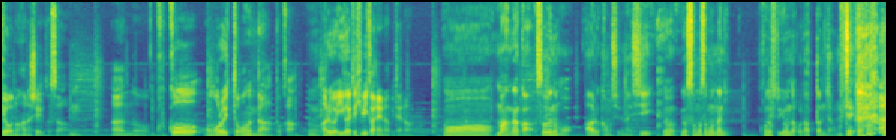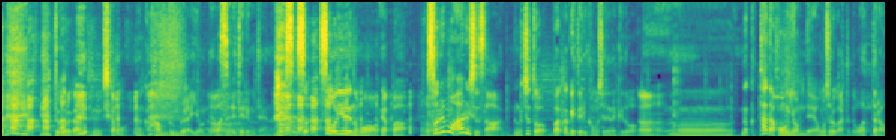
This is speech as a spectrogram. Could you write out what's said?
今日の話で言うとさ、うんあの、ここおもろいと思うんだとか、うんあるいは意外と響かないなみたいな。あーまあなんかそういうのもあるかもしれないし、そもそも何この人読んだことあったんじゃんみたいな ところが、うんしかもなんか半分ぐらい読んで忘れてるみたいな。そ そそういうのも、やっぱう、んそれもある種さ、なんかちょっと馬鹿げてるかもしれないけど、うん。なんかただ本読んで面白かったで終わったら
